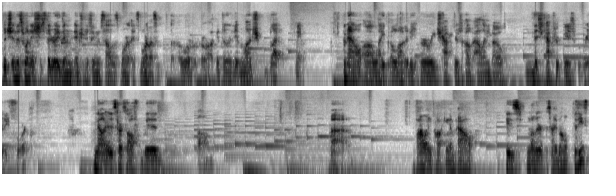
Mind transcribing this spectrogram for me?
Which in this one is just literally them introducing themselves. More, it's more or less a, a little bit prologue. It doesn't give much, but anyway. Now, uh, like a lot of the early chapters of Allen Bow, this chapter is really short. Now it starts off with um, uh, Alan talking about his mother, Cybele, because he's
